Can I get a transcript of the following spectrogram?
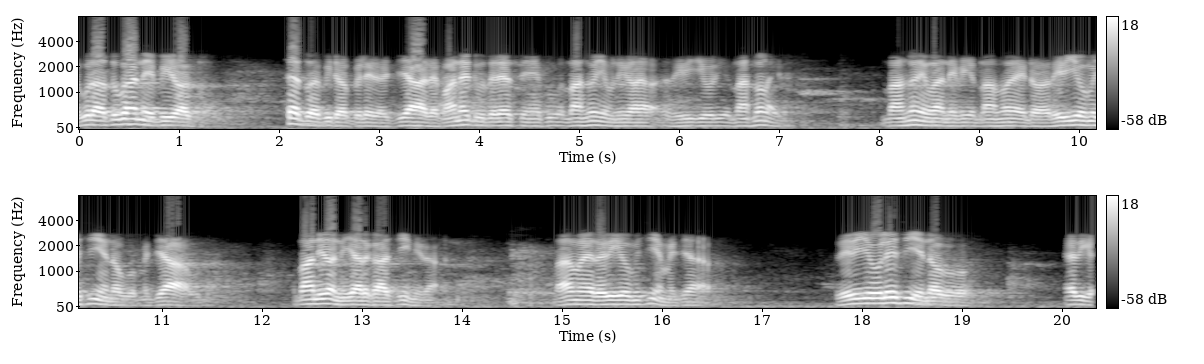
အခုတော့သူကနေပြီးတော့ဆက်သွယ်ပြီးတော့ပြလိုက်တော့ကြားတယ်။ဘာနဲ့တူတယ်ဆိုရင်အခုအတန်လွှင့်ရုံတွေကရေဒီယိုတွေအတန်လွှင့်လိုက်တယ်။ အတန်လွှင့်ရုံကနေပြီးအတန်လွှင့်လိုက်တော့ရေဒီယိုမရှိရင်တော့ကိုမကြားဘူး။အတန်တွေတော့နေရာတကာရှိနေတာ။ဒါမဲ့ရေဒီယိုမရှိရင်မကြားဘူး။ရေဒီယိုလေးရှိရင်တော့ကိုအဲ့ဒီက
